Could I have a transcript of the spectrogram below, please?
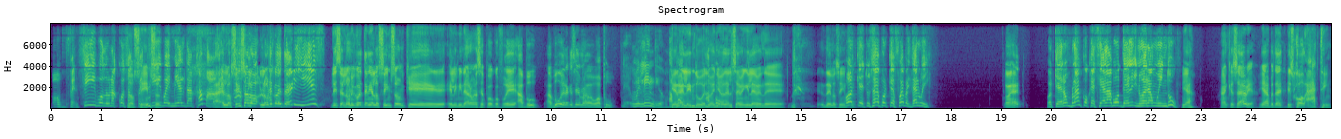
ofensivos, de unas cosas Los ofensivas Simpsons. y mierda. Come on. Ah, los stop Simpsons, lo- lo único After que te- 30 years. Listen, lo único que tenían los Simpsons que eliminaron hace poco fue Abu. Abu era que se llamaba, o Apu. Eh, Un indio. Que era el hindú, el Apu. dueño del 7-Eleven de, de los Simpsons. Porque tú sabes por qué fue, ¿verdad, Luis? Go ahead. Porque era un blanco que hacía la voz de él y no era un hindú. Yeah. Hank Azaria. Yeah, but that, it's called acting.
